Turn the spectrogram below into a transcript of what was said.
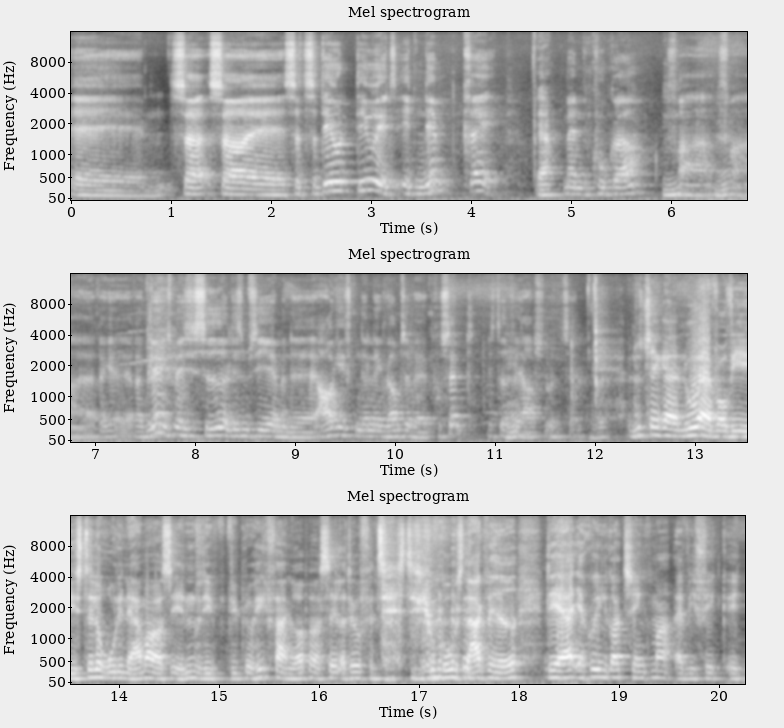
øh, så, så, øh, så, så det er jo, det er jo et, et nemt greb, Ja. man kunne gøre fra, Mm. fra reg- reguleringsmæssig side, og ligesom sige, at afgiften den lægger vi om til at være procent, i stedet for Mm. et absolut tal. Nu tænker jeg, nu er, hvor vi stille og roligt nærmer os inden, fordi vi blev helt fanget op af os selv, og det var fantastisk. Det var en god snak, vi havde. Det er, jeg kunne egentlig godt tænke mig, at vi fik et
